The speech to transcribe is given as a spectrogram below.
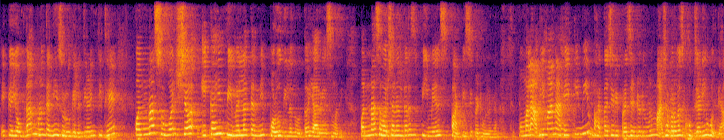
एक योगदान म्हणून त्यांनी सुरू केली होती. आणि तिथे पन्नास वर्ष एकाही फिमेलला त्यांनी पळू दिलं नव्हतं या रेसमध्ये पन्नास वर्षानंतरच फिमेल्स पार्टिसिपेट होऊ लागला. मग मला अभिमान आहे की मी भारताची रिप्रेझेंटेटिव्ह म्हणून माझ्याबरोबरच खूप जणी होत्या.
